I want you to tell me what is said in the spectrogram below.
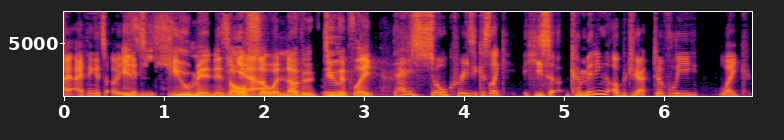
I, I think it's uh, is it's he human is yeah. also another thing Dude. that's like that is so crazy because like he's uh, committing objectively like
